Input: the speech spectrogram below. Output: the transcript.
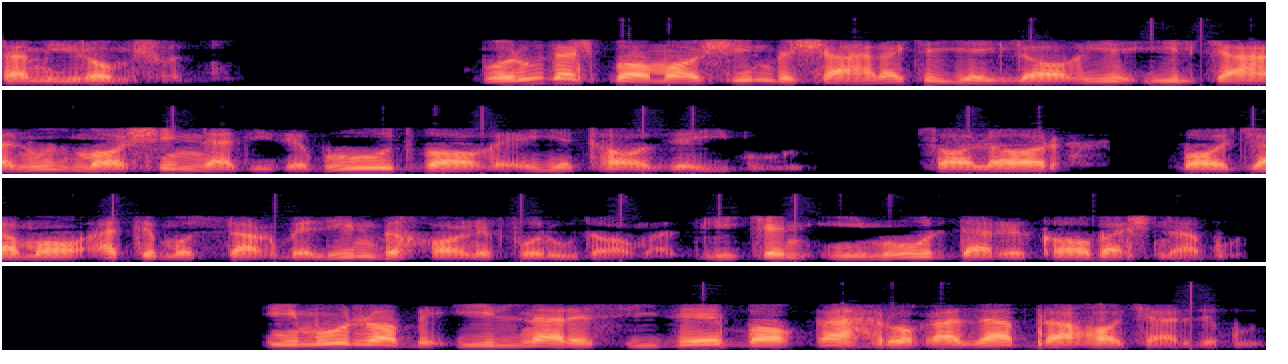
سمیرم شد. ورودش با ماشین به شهرک ییلاقی ایل که هنوز ماشین ندیده بود واقعه ای بود. سالار با جماعت مستقبلین به خانه فرود آمد. لیکن ایمور در رکابش نبود. ایمور را به ایل نرسیده با قهر و غضب رها کرده بود.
